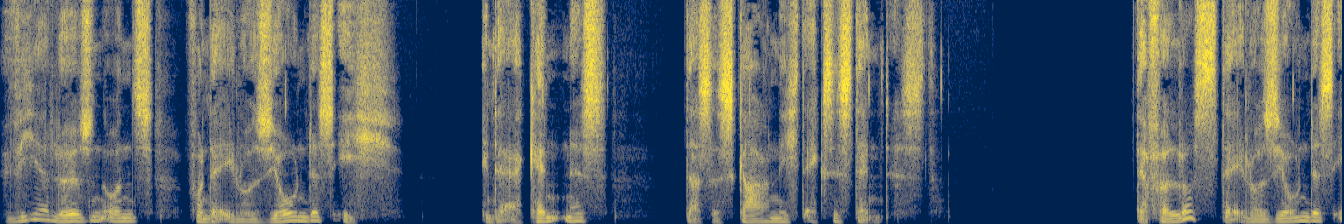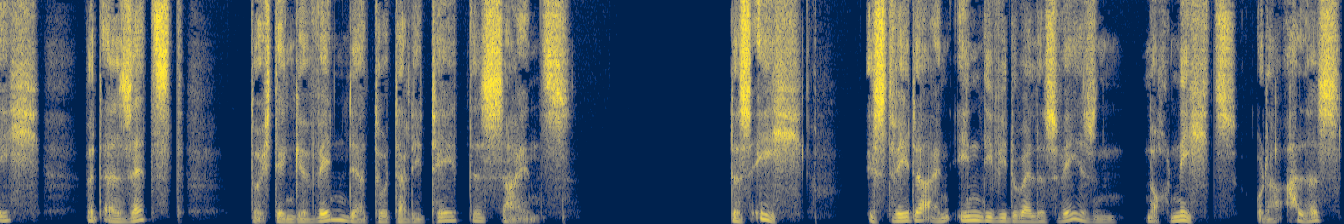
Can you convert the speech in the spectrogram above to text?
wir lösen uns von der Illusion des Ich in der Erkenntnis, dass es gar nicht existent ist. Der Verlust der Illusion des Ich wird ersetzt durch den Gewinn der Totalität des Seins. Das Ich ist weder ein individuelles Wesen noch nichts oder alles,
